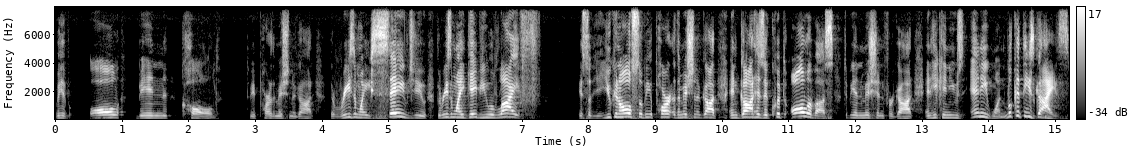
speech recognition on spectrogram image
We have all been called to be part of the mission of God. The reason why He saved you, the reason why He gave you life, is so that you can also be a part of the mission of God. And God has equipped all of us to be in mission for God. And He can use anyone. Look at these guys,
